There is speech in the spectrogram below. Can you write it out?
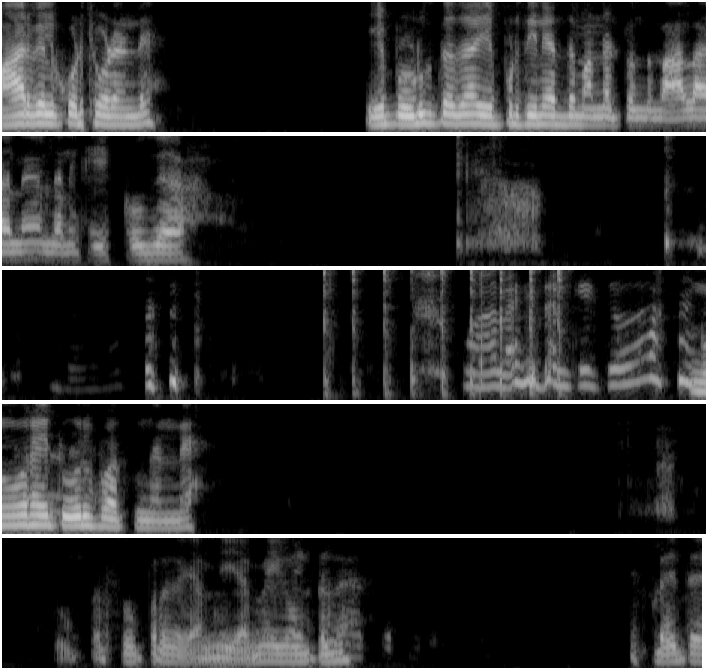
మార్వెల్ కూడా చూడండి. ఎప్పుడు ఉడుకుతుందా ఎప్పుడు తినేద్దాం అన్నట్టుంది మా అలానే దానికి ఎక్కువగా అలాగే దానికి ఎక్కువ. నూరైతే ఊరిపోతుందండి. సూపర్ సూపర్గా ఎమ్మి ఎమ్మిగా ఉంటుంది. ఇప్పుడైతే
